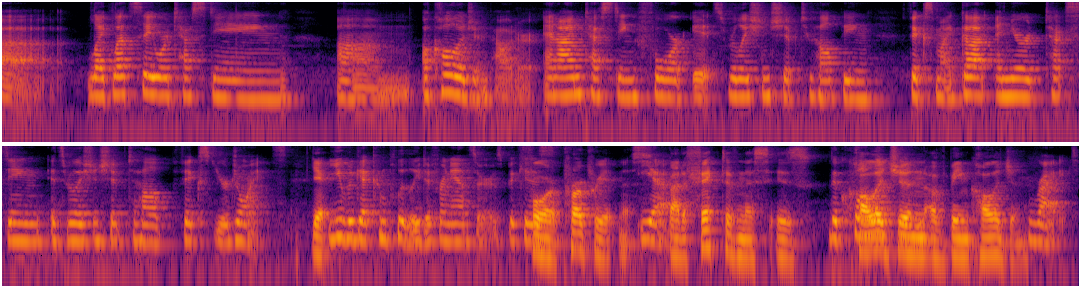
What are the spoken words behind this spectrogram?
uh, like let's say we're testing um, a collagen powder and i'm testing for its relationship to helping fix my gut and you're testing its relationship to help fix your joints Yeah. you would get completely different answers because for appropriateness. Yeah. But effectiveness is the quality collagen of being collagen. right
